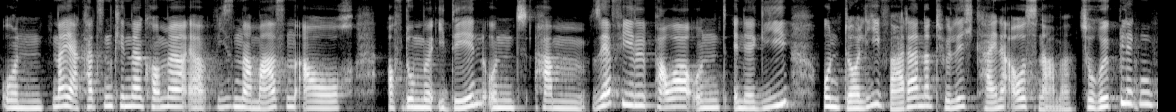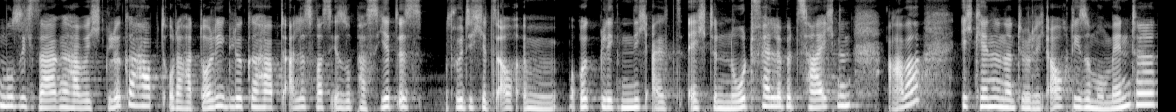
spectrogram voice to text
Und naja, Katzenkinder kommen ja erwiesenermaßen auch auf dumme Ideen und haben sehr viel Power und Energie. Und Dolly war da natürlich keine Ausnahme. Zurückblickend muss ich sagen, habe ich Glück gehabt oder hat Dolly Glück gehabt. Alles, was ihr so passiert ist, würde ich jetzt auch im Rückblick nicht als echte Notfälle bezeichnen. Aber ich kenne natürlich auch diese Momente,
